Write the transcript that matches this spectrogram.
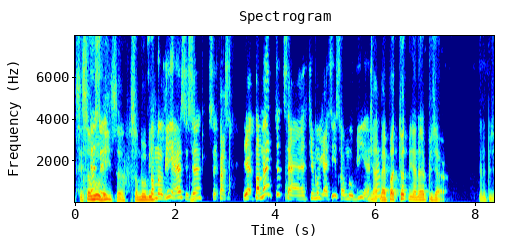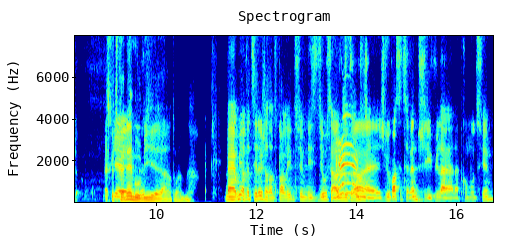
C'est sur Ça, Mubi, ça. Sur Mubi. sur Moby, hein, c'est ça. ça je pensais. Il y a pas mal toute sa filmographie sur Moby, hein, je pense. Ben, pas toutes, mais il y en a plusieurs. Il y en a plusieurs. Parce Est-ce que tu connais Mubi, euh, Antoine? Ben oui, en fait, c'est là que j'ai entendu parler du film Les Idiots. C'est en l'ouvrant. euh, je l'ai ouvert cette semaine, puis j'ai vu la, la promo du film.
